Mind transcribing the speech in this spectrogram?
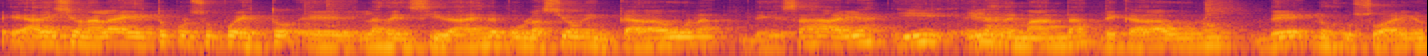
Eh, adicional a esto, por supuesto, eh, las densidades de población en cada una de esas áreas y, y las demandas de cada uno de los usuarios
